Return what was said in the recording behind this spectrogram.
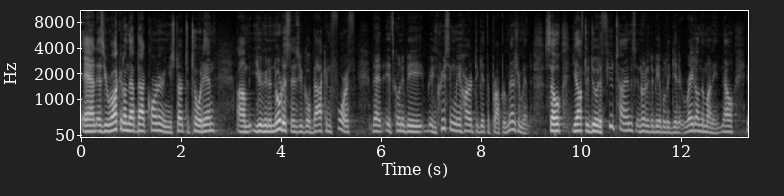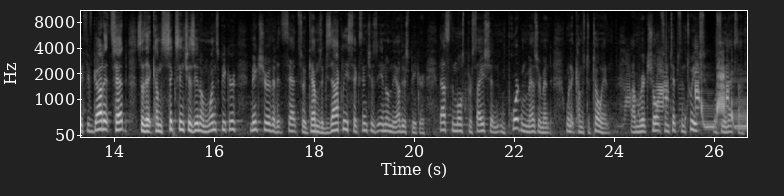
And as you rock it on that back corner and you start to toe it in, um, you're going to notice as you go back and forth that it's going to be increasingly hard to get the proper measurement. So you have to do it a few times in order to be able to get it right on the money. Now, if you've got it set so that it comes six inches in on one speaker, make sure that it's set so it comes exactly six inches in on the other speaker. That's the most precise and important measurement when it comes to toe-in. I'm Rick Schultz from Tips and Tweaks. We'll see you next time.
